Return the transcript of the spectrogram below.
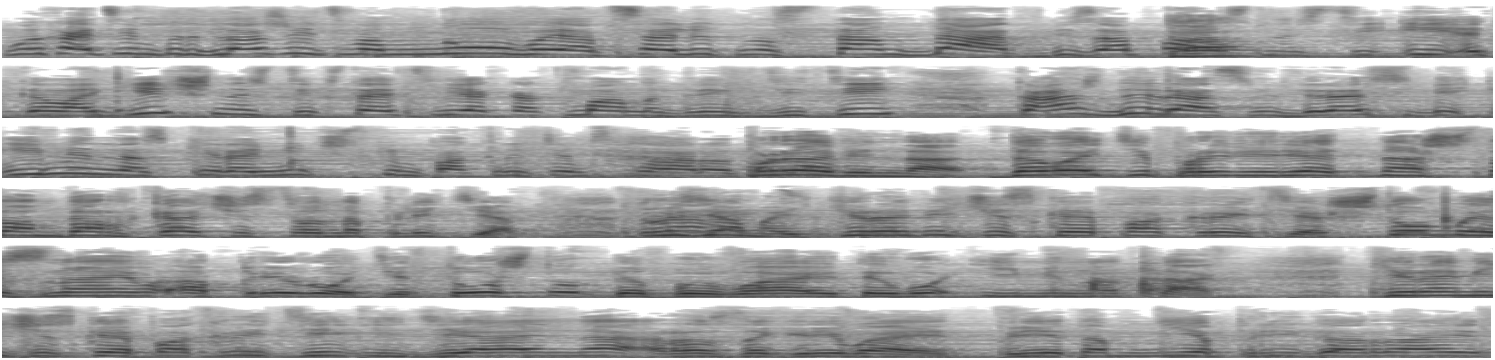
Мы хотим предложить вам новый абсолютно стандарт безопасности и экологичности. Кстати, я как мама двоих детей каждый раз выбираю себе именно с керамическим покрытием сковородки. Правильно, давайте проверять наш стандарт качества на плите. Друзья мои, керамическое покрытие. Что мы знаем о природе? То, что добывают его именно так. Керамическое покрытие идеально разогревает, при этом не пригорает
